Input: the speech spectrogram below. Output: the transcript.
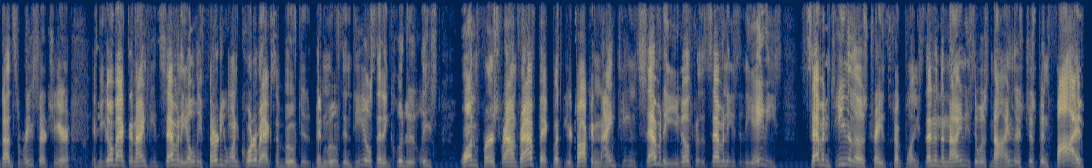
done some research here, if you go back to 1970, only 31 quarterbacks have moved been moved in deals that included at least one first round draft pick. But you're talking 1970. You go through the 70s and the 80s 17 of those trades took place. Then in the 90s, it was nine. There's just been five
